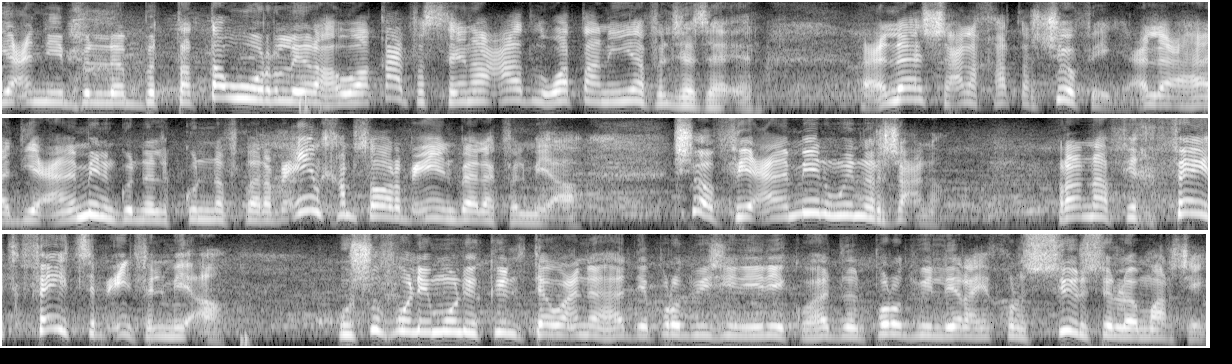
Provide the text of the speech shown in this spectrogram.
يعني بال بالتطور اللي راه واقع في الصناعات الوطنيه في الجزائر علاش؟ على خاطر شوفي على هذه عامين قلنا لك كنا في 40 45 بالك في المئة. شوف في عامين وين رجعنا؟ رانا في فايت فايت 70% وشوفوا les molécules تاعنا هذه produits génériques وهذا ال produit اللي راه يخرج sur sur le marché.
